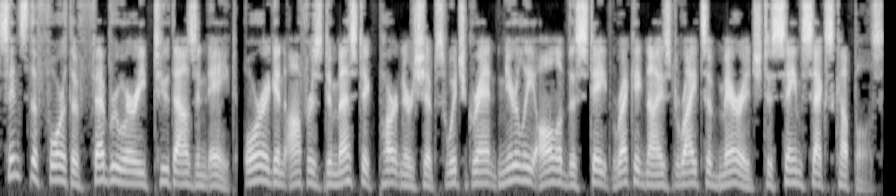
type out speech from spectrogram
Since 4 February 2008, Oregon offers domestic partnerships which grant nearly all of the state-recognized rights of marriage to same-sex couples.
